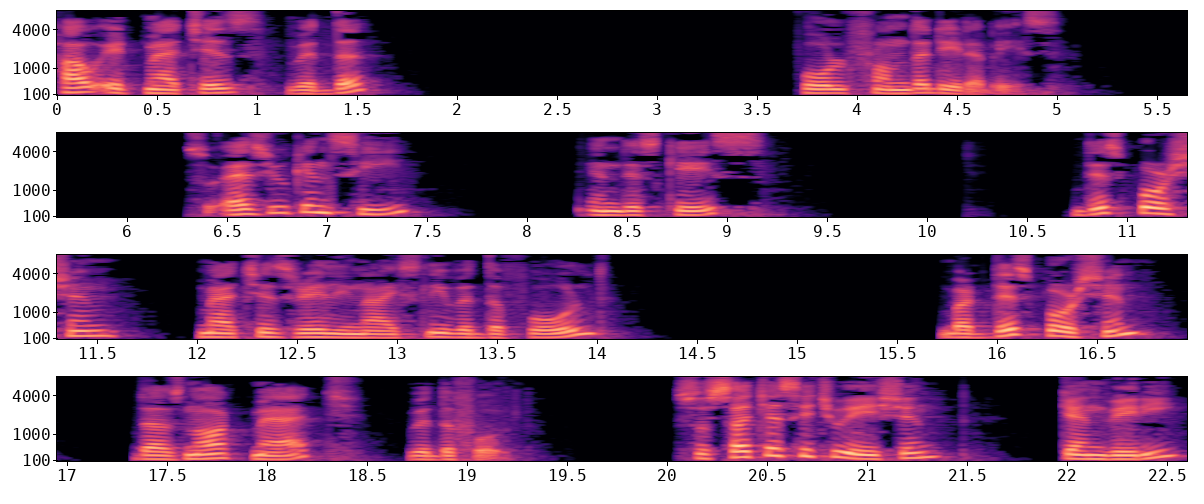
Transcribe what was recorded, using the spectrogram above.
how it matches with the fold from the database. So as you can see in this case this portion matches really nicely with the fold but this portion does not match with the fold. So such a situation can vary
